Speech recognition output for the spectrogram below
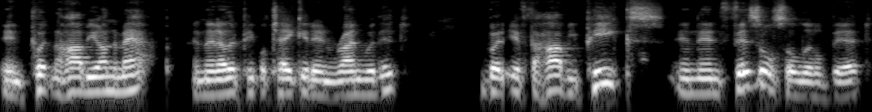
in putting the hobby on the map. And then other people take it and run with it. But if the hobby peaks and then fizzles a little bit,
